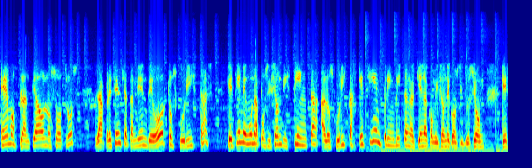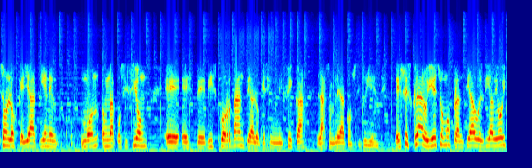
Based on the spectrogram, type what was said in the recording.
hemos planteado nosotros la presencia también de otros juristas que tienen una posición distinta a los juristas que siempre invitan aquí en la Comisión de Constitución, que son los que ya tienen una posición eh, este, discordante a lo que significa la Asamblea Constituyente. Eso es claro y eso hemos planteado el día de hoy,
